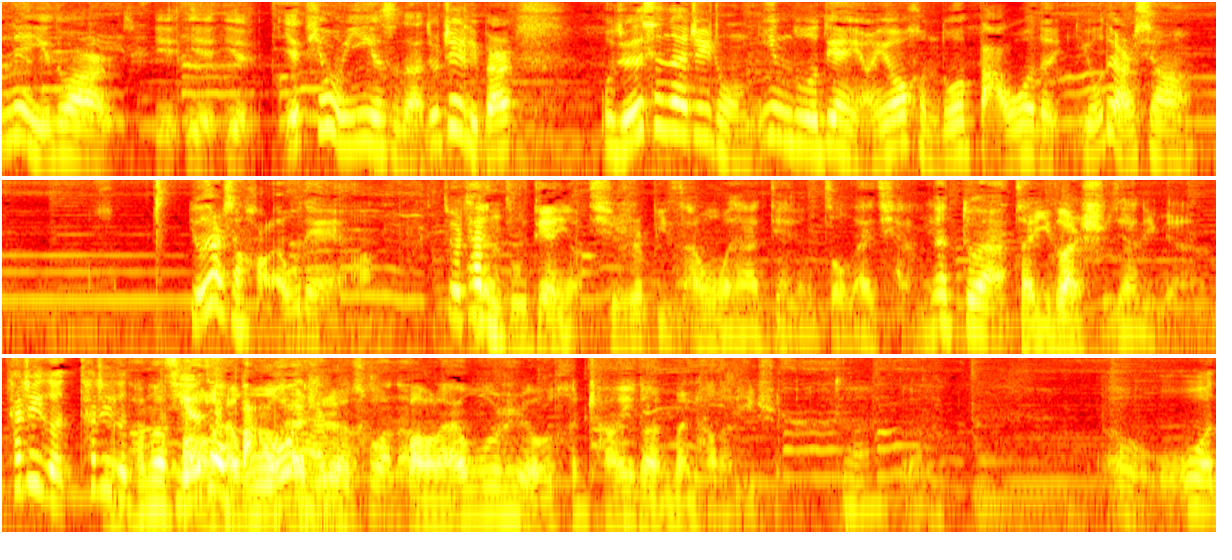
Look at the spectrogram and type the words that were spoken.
那一段也也也也挺有意思的。就这里边，我觉得现在这种印度的电影也有很多把握的，有点像，有点像好莱坞电影。就是它印度电影其实比咱们国家电影走在前面。呃，对，在一段时间里面，它这个他这个节奏把握还是不错的。宝莱坞是有很长一段漫长的历史。对嗯。呃，我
